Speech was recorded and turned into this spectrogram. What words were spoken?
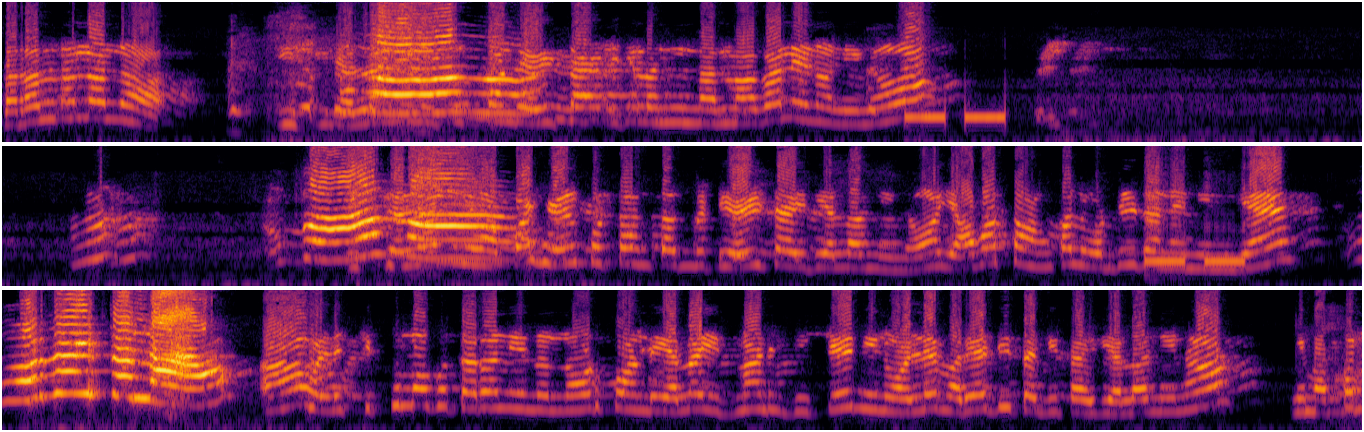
ಬರಲ್ಲ ನಾನು ಇಷ್ಟೆಲ್ಲ ಹೇಳ್ತಾ ಇದೆಯಲ್ಲ ನೀನ್ ನನ್ ಮಗನೇನೋ ನೀನು? ಅಪ್ಪ ಹೇಳ್ಕೊಟ್ಟ ಅಂತ ಅಂದ್ಬಿಟ್ಟು ಹೇಳ್ತಾ ಇದೆಯಲ್ಲ ನೀನು? ಯಾವತ್ತ ಅಂಕಲ್ ಹೊಡೆದಿದ್ದಾನೆ ನಿನ್ಗೆ? ಆ ಒಳ್ಳೆ ಚಿಕ್ಕ ಮಗು ತರ ನೀನು ನೋಡ್ಕೊಂಡು ಎಲ್ಲ ಇದ್ ಮಾಡಿದ್ದಕ್ಕೆ ನೀನು ಒಳ್ಳೆ ಮರ್ಯಾದೆ ತೆಗಿತಾ ಇದೆಯಲ್ಲ ನೀನು? ನಿಮ್ಮ ಅಪ್ಪನ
